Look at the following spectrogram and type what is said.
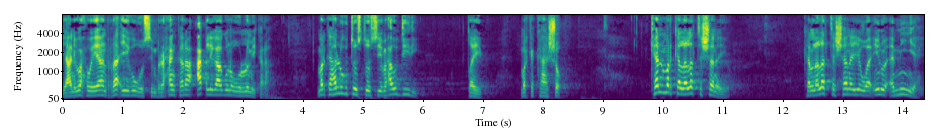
Yacni wax weeyaan ra'yigu wuu simbirxan karaa caqligaaguna marka ha lagu toostoosiyo maxaa u diidi? Ayb marka kaasho kan marka lala tashanayo kan lala tashanayo waa inuu amiin yahay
